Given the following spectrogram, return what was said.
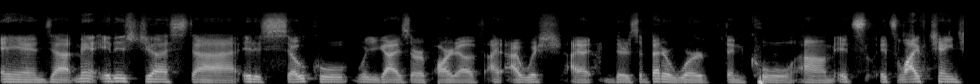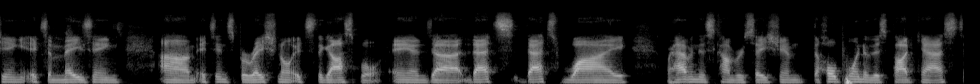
and uh, man it is just uh, it is so cool what you guys are a part of. I, I wish I, there's a better word than cool. Um, it's it's life changing it's amazing. Um, it's inspirational. It's the gospel. And uh, that's that's why we're having this conversation. The whole point of this podcast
